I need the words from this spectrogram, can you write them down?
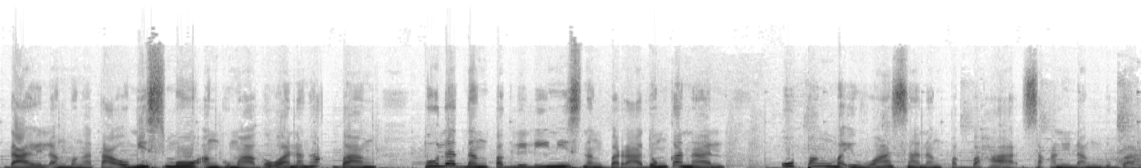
dahil ang mga tao mismo ang gumagawa ng hakbang tulad ng paglilinis ng baradong kanal upang maiwasan ang pagbaha sa kanilang lugar.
